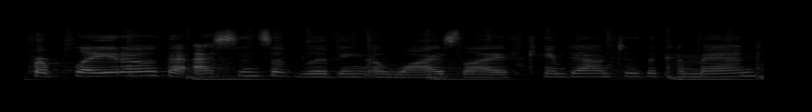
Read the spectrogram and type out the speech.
For Plato, the essence of living a wise life came down to the command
